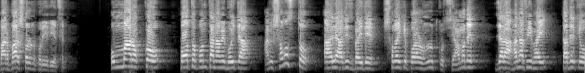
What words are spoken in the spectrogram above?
বারবার স্মরণ করিয়ে দিয়েছেন। উম্মা রক্ষ পথ পন্থা নামে বইটা আমি সমস্ত আহলে আদিস ভাইদের সবাইকে পড়ার অনুরোধ করছি। আমাদের যারা হানাফি ভাই, তাদেরকেও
